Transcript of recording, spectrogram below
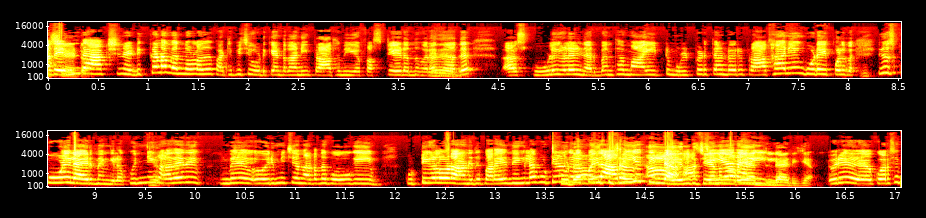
അത് എന്ത് ആക്ഷൻ എടുക്കണം എന്നുള്ളത് പഠിപ്പിച്ചു കൊടുക്കേണ്ടതാണ് ഈ പ്രാഥമിക ഫസ്റ്റ് എയ്ഡ് എന്ന് പറയുന്നത്. അത് സ്കൂളുകളിൽ നിർബന്ധമായിട്ടും ഉൾപ്പെടുത്തേണ്ട ഒരു പ്രാധാന്യം കൂടെ ഇപ്പോൾ ഇത് സ്കൂളിലായിരുന്നെങ്കിലോ കുഞ്ഞുങ്ങൾ അതായത് ഇവർ ഒരുമിച്ച് നടന്നു പോവുകയും കുട്ടികളോടാണ് ഇത് പറയുന്നെങ്കിൽ കുട്ടികൾ അറിയത്തില്ല. ഒരു കുറച്ച്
